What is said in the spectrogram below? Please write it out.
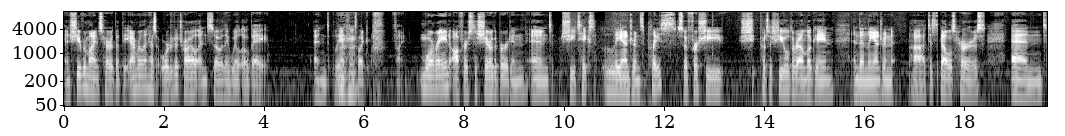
and she reminds her that the Amyrlin has ordered a trial, and so they will obey. And Liandrin's like, fine. Moiraine offers to share the burden, and she takes Liandrin's place. So first she, she puts a shield around Logain, and then Liandrin uh, dispels hers, and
